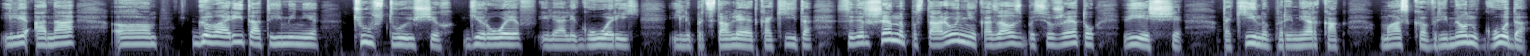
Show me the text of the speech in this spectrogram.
или она э, говорит от имени чувствующих героев или аллегорий, или представляет какие-то совершенно посторонние, казалось бы, сюжету вещи. Такие, например, как маска времен года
